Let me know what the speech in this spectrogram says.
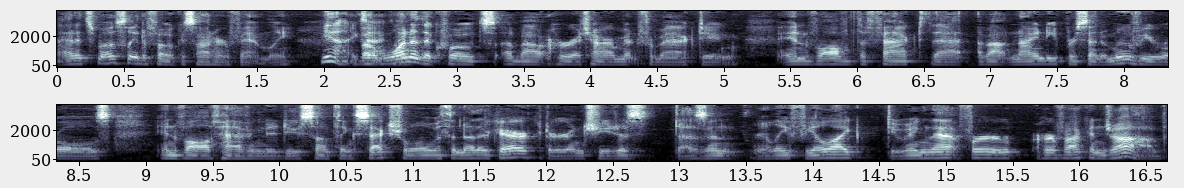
and it's mostly to focus on her family. Yeah, exactly. But one of the quotes about her retirement from acting involved the fact that about 90% of movie roles involve having to do something sexual with another character and she just doesn't really feel like doing that for her fucking job.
